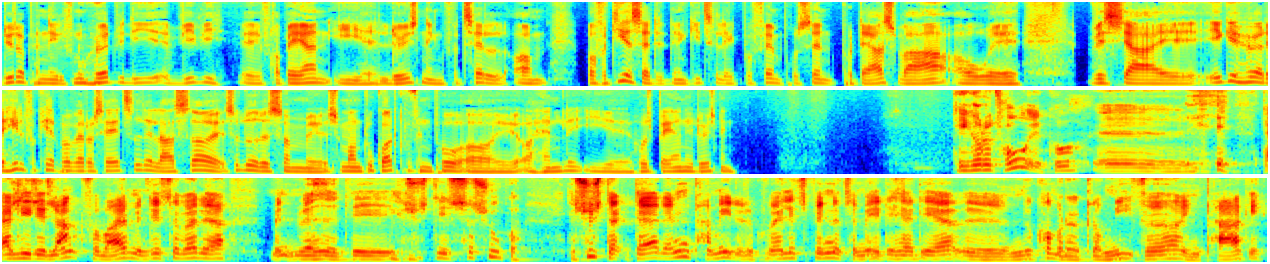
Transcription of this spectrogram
lytterpanel, for nu hørte vi lige øh, Vivi øh, fra bæren i øh, løsningen fortælle om, hvorfor de har sat et energitillæg på 5% på deres varer. Og øh, hvis jeg øh, ikke hørte helt forkert på, hvad du sagde tidligere, Lars, så, øh, så lyder det som, øh, som om du godt kunne finde på at, øh, at handle i, øh, hos bæren i løsning. Det kan du tro, jeg kunne. Øh, der er lige lidt langt for mig, men det er så, hvad det er. Men hvad hedder det? Jeg synes, det er så super. Jeg synes, der, der er et andet parameter, der kunne være lidt spændende at tage med i det her. Det er, øh, nu kommer der kl. 9.40 en pakke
